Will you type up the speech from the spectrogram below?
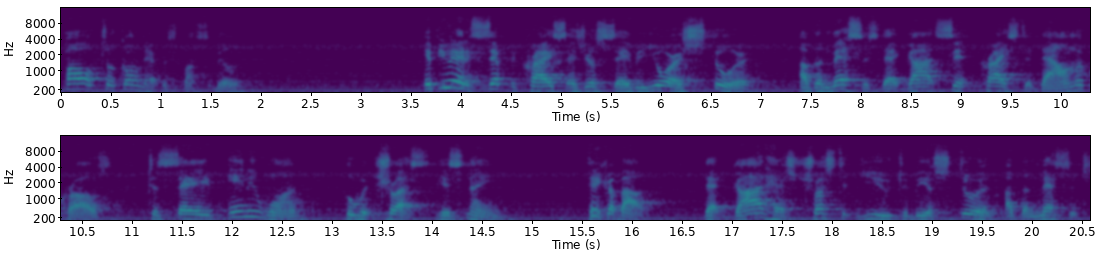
Paul took on that responsibility. If you had accepted Christ as your Savior, you are a steward of the message that God sent Christ to down the cross to save anyone who would trust his name. Think about that God has trusted you to be a steward of the message,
